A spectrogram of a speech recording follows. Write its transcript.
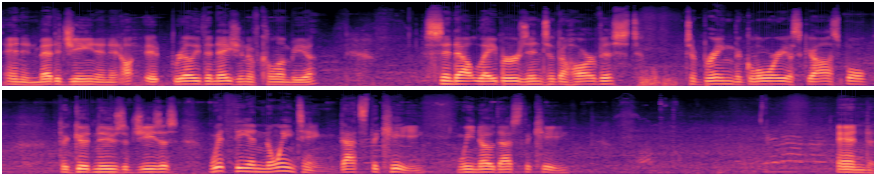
and in Medellin and in uh, it, really the nation of Colombia. Send out laborers into the harvest to bring the glorious gospel, the good news of Jesus with the anointing. That's the key. We know that's the key. And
